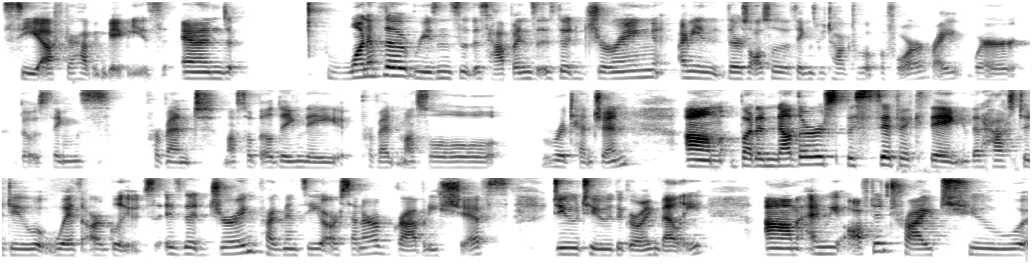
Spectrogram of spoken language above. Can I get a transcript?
see after having babies. And one of the reasons that this happens is that during, I mean, there's also the things we talked about before, right? Where those things prevent muscle building, they prevent muscle retention. Um, but another specific thing that has to do with our glutes is that during pregnancy, our center of gravity shifts due to the growing belly. Um, and we often try to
